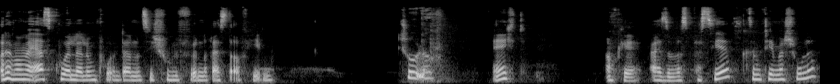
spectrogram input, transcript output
Oder wollen wir erst Kuala Lumpur und dann uns die Schule für den Rest aufheben? Schule. Echt? Okay, also was passiert zum Thema Schule?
